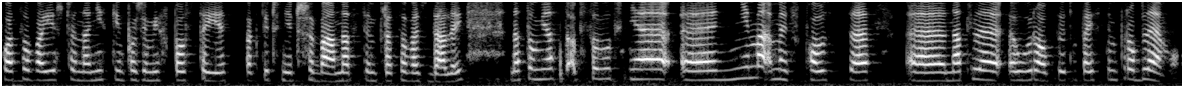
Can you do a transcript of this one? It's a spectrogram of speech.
płacowa jeszcze na niskim poziomie w Polsce jest, faktycznie trzeba nad tym pracować dalej. Natomiast absolutnie e, nie mamy w Polsce e, na tle Europy tutaj z tym problemu.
